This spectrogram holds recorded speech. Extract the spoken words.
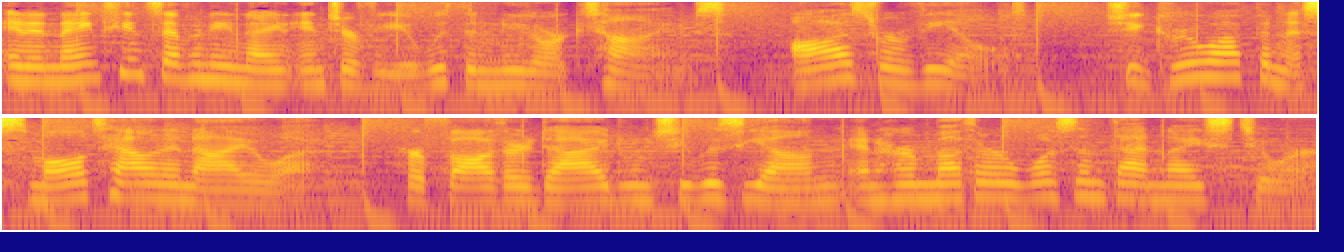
In a 1979 interview with the New York Times, Oz revealed she grew up in a small town in Iowa. Her father died when she was young, and her mother wasn't that nice to her.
